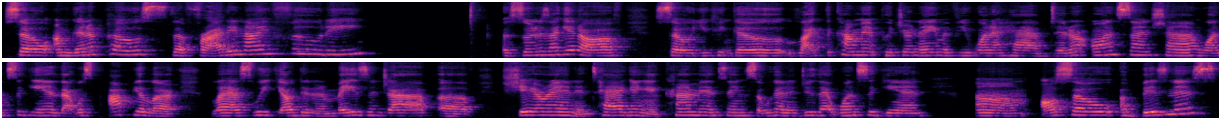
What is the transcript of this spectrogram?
So I'm gonna post the Friday night foodie as soon as I get off. So you can go like the comment, put your name if you want to have dinner on Sunshine. Once again, that was popular last week. Y'all did an amazing job of sharing and tagging and commenting. So we're to do that once again. Um, also, a business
